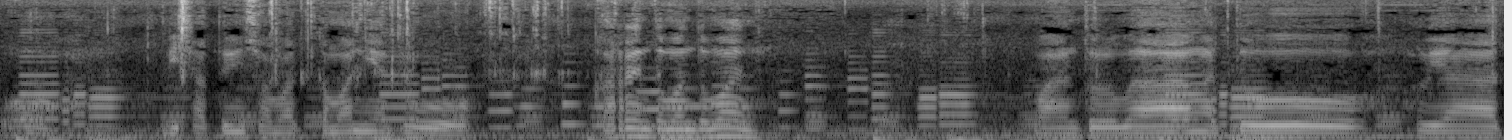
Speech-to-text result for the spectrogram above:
Wow, disatuin sama temannya tuh. Keren teman-teman. Mantul banget tuh. Lihat,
